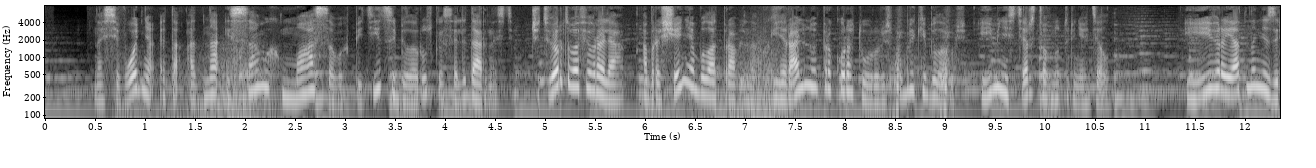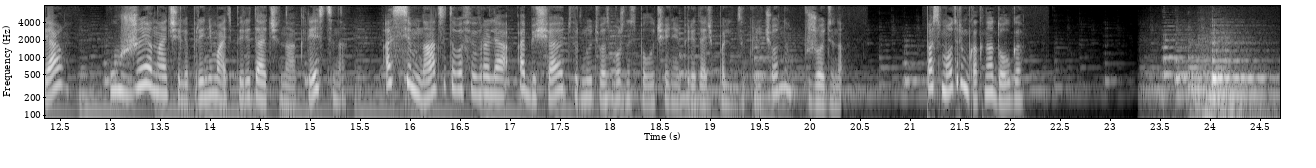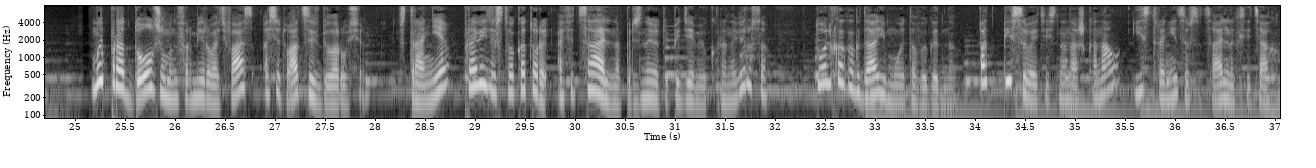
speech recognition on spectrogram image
На сегодня это одна из самых массовых петиций белорусской солидарности. 4 февраля обращение было отправлено в Генеральную прокуратуру Республики Беларусь и Министерство внутренних дел. И, вероятно, не зря уже начали принимать передачи на Окрестина, а с 17 февраля обещают вернуть возможность получения передач политзаключенным в Жодино. Посмотрим, как надолго. Мы продолжим информировать вас о ситуации в Беларуси в стране, правительство которой официально признает эпидемию коронавируса только когда ему это выгодно. Подписывайтесь на наш канал и страницы в социальных сетях.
